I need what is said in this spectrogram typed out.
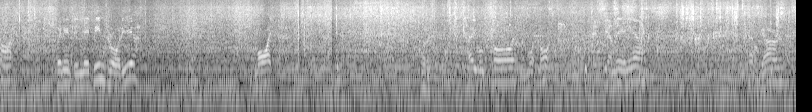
Right. Been emptying their bins right here. Light. What a cable ties and whatnot. Put that down there now. That'll go.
